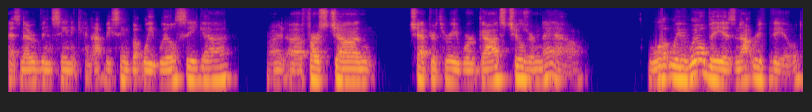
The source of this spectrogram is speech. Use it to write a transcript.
has never been seen, and cannot be seen, but we will see God. Right? Uh, First John chapter three, we're God's children now, What we will be is not revealed.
